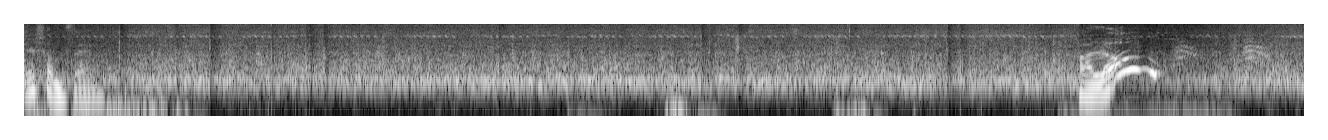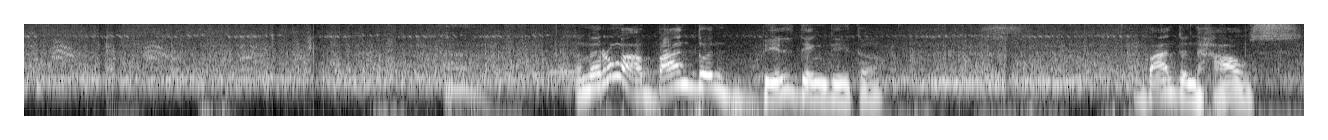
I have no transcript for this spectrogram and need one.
Here's something. Hello? Ah, merong abandoned building dito. Abandoned house.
